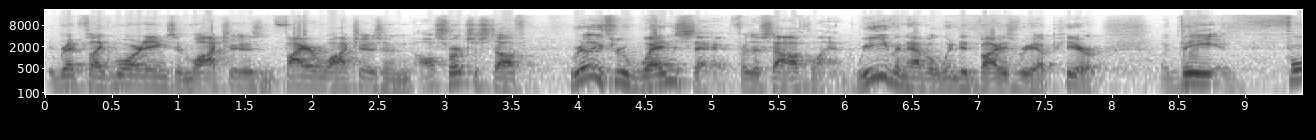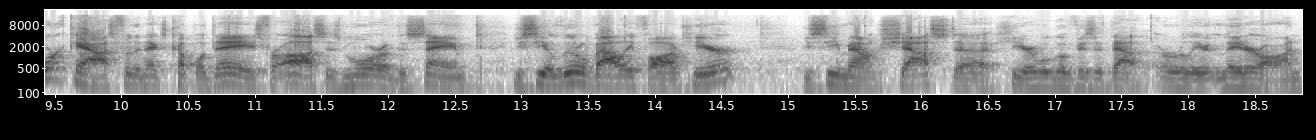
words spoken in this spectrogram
red flag warnings and watches and fire watches and all sorts of stuff really through Wednesday for the Southland. We even have a wind advisory up here. The forecast for the next couple days for us is more of the same. You see a little valley fog here. You see Mount Shasta here. We'll go visit that earlier later on.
